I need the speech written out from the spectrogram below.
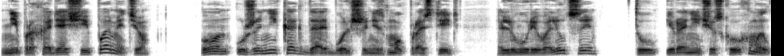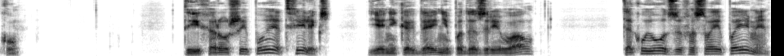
непроходящей памятью, он уже никогда больше не смог простить льву революции ту ироническую ухмылку. «Ты хороший поэт, Феликс. Я никогда и не подозревал». Такой отзыв о своей поэме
